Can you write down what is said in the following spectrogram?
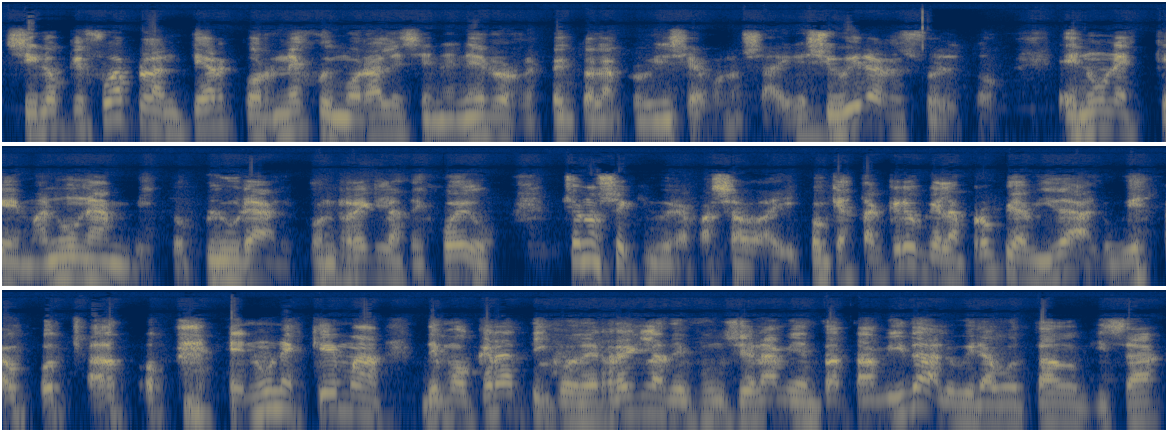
si lo que fue a plantear Cornejo y Morales en enero respecto a la provincia de Buenos Aires, si hubiera resuelto en un esquema, en un ámbito plural, con reglas de juego, yo no sé qué hubiera pasado ahí, porque hasta creo que la propia Vidal hubiera votado en un esquema democrático de reglas de funcionamiento, hasta Vidal hubiera votado quizá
